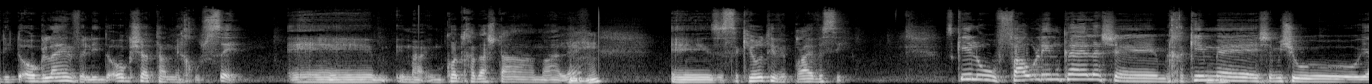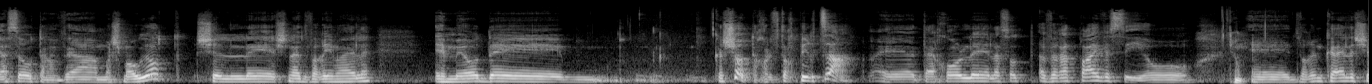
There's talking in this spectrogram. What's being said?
לדאוג להם ולדאוג שאתה מכוסה עם, קוד חדש שאתה מעלה, אה, זה security ו-privacy. אז כאילו פאולים כאלה שמחכים אה, שמישהו יעשה אותם, והמשמעויות של אה, שני הדברים האלה הן מאוד אה, קשות, אתה יכול לפתוח פרצה, אתה יכול לעשות עבירת privacy או כן. דברים כאלה, ש...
